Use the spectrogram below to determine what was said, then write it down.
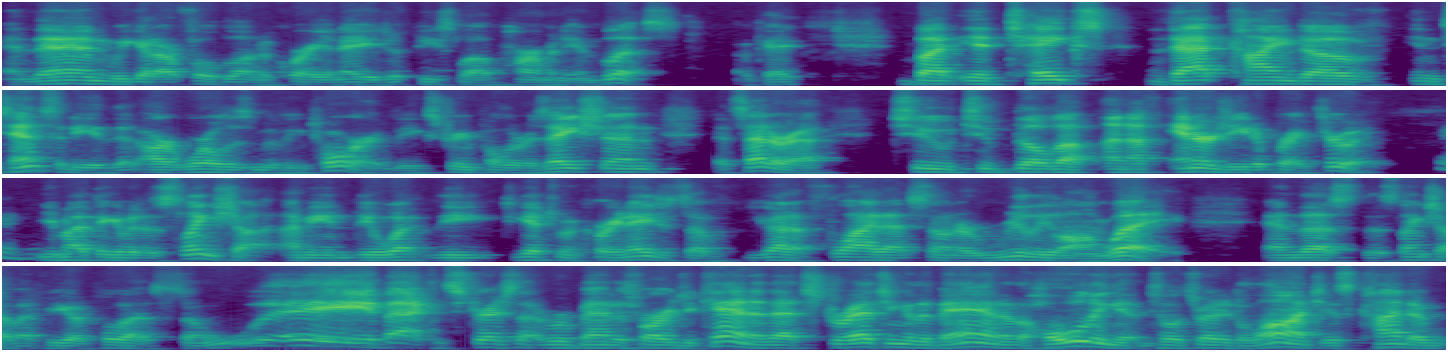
and then we get our full blown Aquarian age of peace, love, harmony, and bliss. Okay. But it takes that kind of intensity that our world is moving toward, the extreme polarization, et cetera, to, to build up enough energy to break through it. Mm-hmm. You might think of it as a slingshot. I mean, the what the to get to an Aquarian age stuff, you got to fly that stone a really long way, and thus the slingshot method, you got to pull that stone way back and stretch that rubber band as far as you can. And that stretching of the band and the holding it until it's ready to launch is kind of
